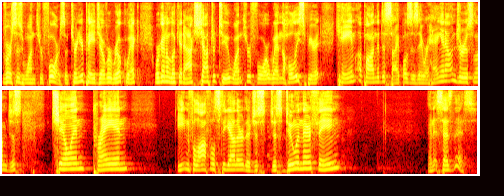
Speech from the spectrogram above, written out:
verses 1 through 4. So turn your page over real quick. We're going to look at Acts chapter 2, 1 through 4, when the Holy Spirit came upon the disciples as they were hanging out in Jerusalem, just chilling, praying eating falafels together. They're just, just doing their thing. And it says this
